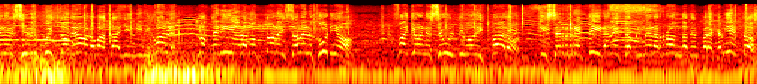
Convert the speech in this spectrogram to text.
En el circuito de oro, batalla individual, lo tenía la doctora Isabel Junio. Falló en ese último disparo y se retira en esta primera ronda de emparejamientos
